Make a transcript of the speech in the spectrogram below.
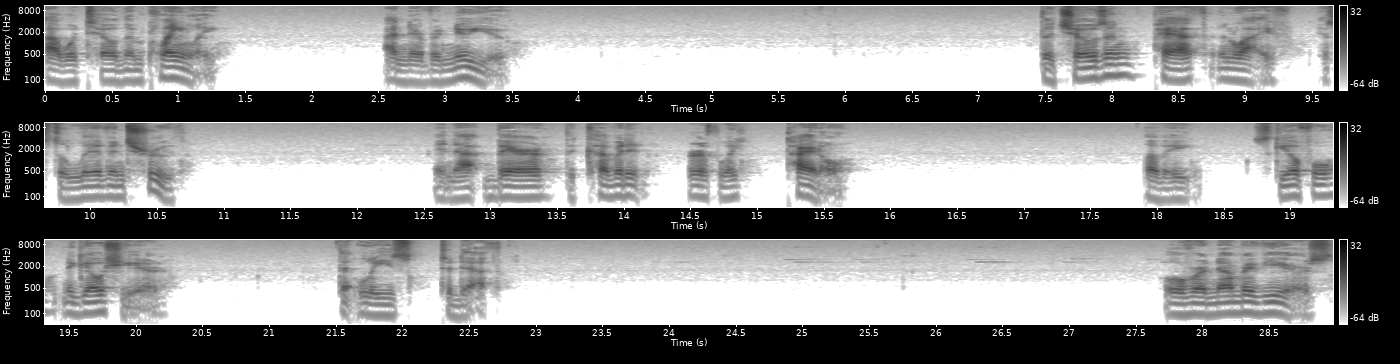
I would tell them plainly, I never knew you. The chosen path in life is to live in truth and not bear the coveted earthly title of a skillful negotiator that leads to death. Over a number of years,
